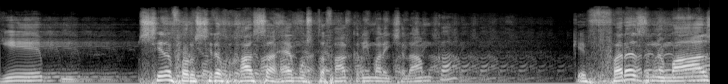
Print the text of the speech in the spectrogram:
ये सिर्फ़ और सिर्फ़ खासा है मुस्तफ़ा करीम सलाम का, कि फ़र्ज़ नमाज़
